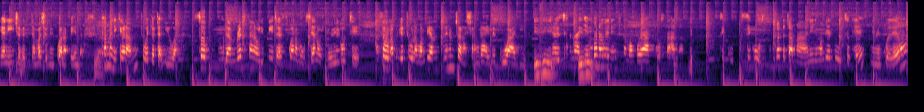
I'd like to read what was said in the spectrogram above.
yani hicho ndio kitu ambacho nilikuwa napenda. Yeah. kama nikiwa na mtu watu watajua so muda mrefu sana ulipita sikuwa na mahusiano yoyote. Sasa unakuja tu unamwambia mtu yani mtu anashangaa imekuwaje? Inawezekanaje mbona wewe ni mtu na mambo yako sana? Siku siku sikukata tamaa nilimwambia tu it's okay nimekuelewa.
